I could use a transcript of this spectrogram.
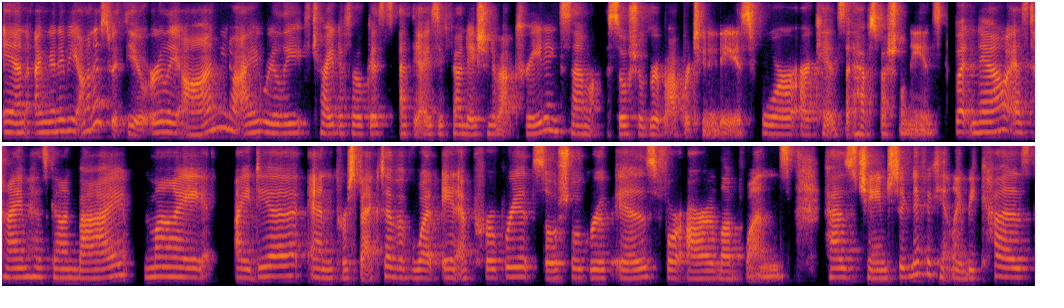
And I'm going to be honest with you, early on, you know, I really tried to focus at the Isaac Foundation about creating some social group opportunities for our kids that have special needs. But now, as time has gone by, my idea and perspective of what an appropriate social group is for our loved ones has changed significantly because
